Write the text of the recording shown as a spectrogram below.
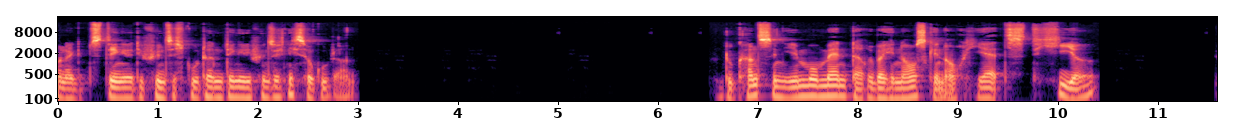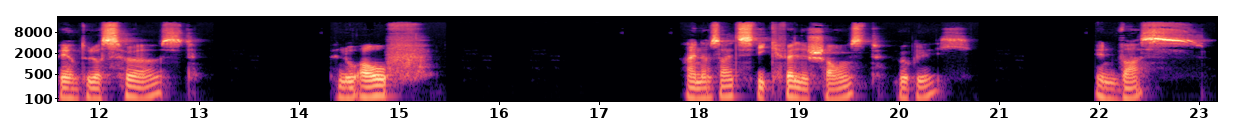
Und da gibt's Dinge, die fühlen sich gut an, Dinge, die fühlen sich nicht so gut an. Du kannst in jedem Moment darüber hinausgehen, auch jetzt, hier, während du das hörst, wenn du auf einerseits die Quelle schaust, wirklich, in was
